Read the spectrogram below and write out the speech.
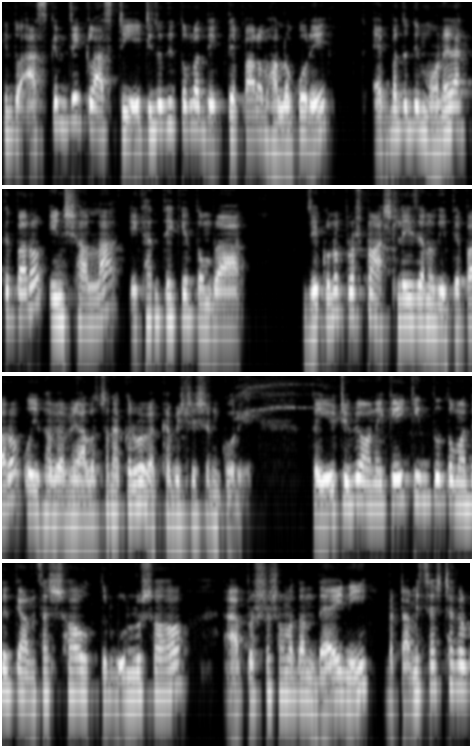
কিন্তু আজকের যে ক্লাসটি এটি যদি তোমরা দেখতে পারো ভালো করে, একবার যদি মনে রাখতে পারো ইনশাল্লাহ এখান থেকে তোমরা যে কোনো প্রশ্ন আসলেই যেন দিতে পারো, ওইভাবে আমি আলোচনা করব, ব্যাখ্যা বিশ্লেষণ করে। তো ইউটিউবে অনেকেই কিন্তু তোমাদেরকে আনসার সহ, উত্তরগুলো সহ প্রশ্ন সমাধান দেয়নি বাট আমি চেষ্টা করব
